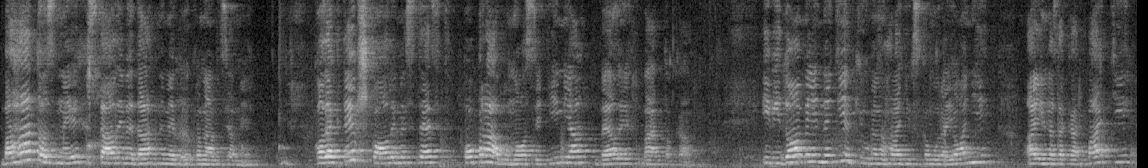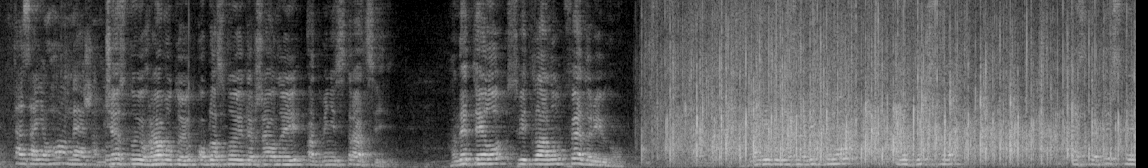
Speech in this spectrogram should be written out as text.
Багато з них стали видатними виконавцями. Колектив школи мистецтв по праву носить ім'я Бели Бартока. І відомий не тільки у Виноградівському районі, а й на Закарпатті та за його межами. Чесною грамотою обласної державної адміністрації Гнетило Світлану Федорівну. Завідувача відділу музично-естетичних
